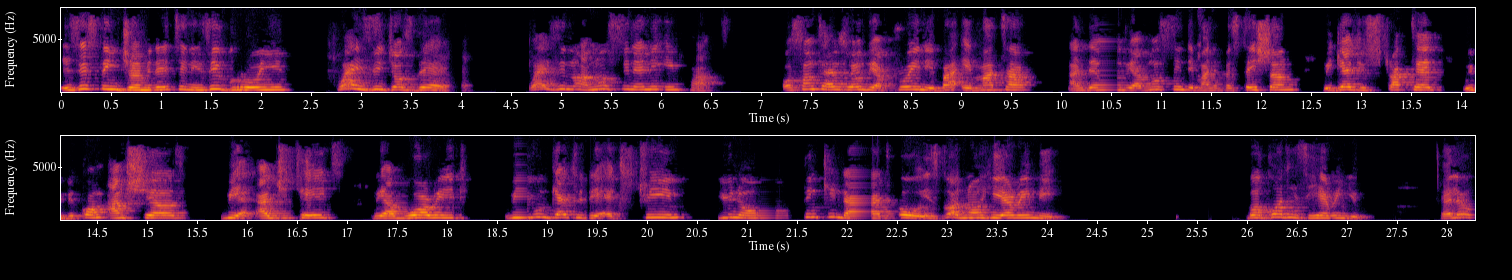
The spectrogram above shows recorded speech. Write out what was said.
Is this thing germinating? Is it growing? Why is it just there? Why is it not? I'm not seeing any impact. Or sometimes when we are praying about a matter and then we have not seen the manifestation, we get distracted, we become anxious, we agitate, we are worried, we even get to the extreme, you know, thinking that, oh, is God not hearing me? But God is hearing you. Hello?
